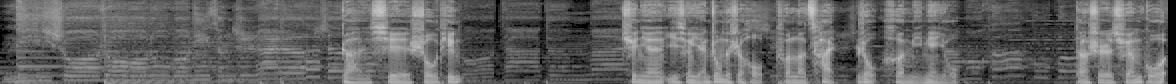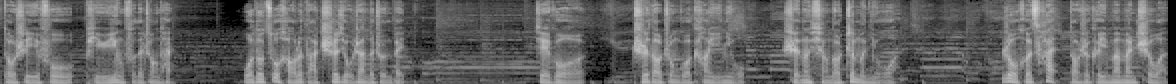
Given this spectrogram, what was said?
你说若路过你曾挚爱的感谢收听。去年疫情严重的时候，囤了菜、肉和米面油。当时全国都是一副疲于应付的状态，我都做好了打持久战的准备。结果，知道中国抗疫牛，谁能想到这么牛啊？肉和菜倒是可以慢慢吃完，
